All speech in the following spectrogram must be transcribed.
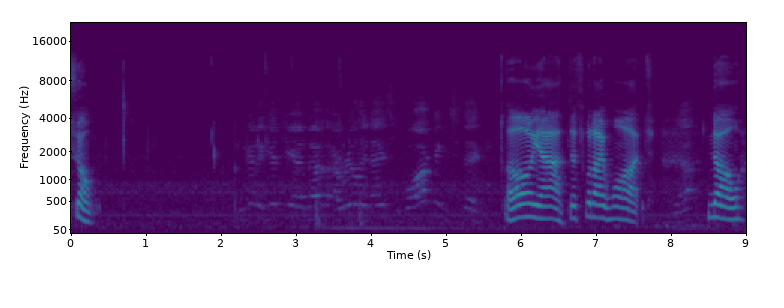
so, I'm gonna get you another, a really nice walking stick. oh yeah, just what I want. Yeah. No,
